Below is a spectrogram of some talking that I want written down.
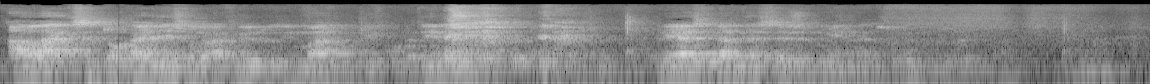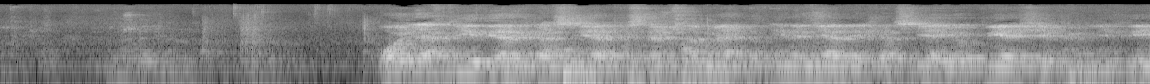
αλλάξει το χαλί στο γραφείο του Δημάρχου και Κουρτίνη, χρειάστηκαν τέσσερις μήνες. Όλη αυτή η διαδικασία, πιστέψτε με, είναι μια διαδικασία η οποία έχει επιβληθεί.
